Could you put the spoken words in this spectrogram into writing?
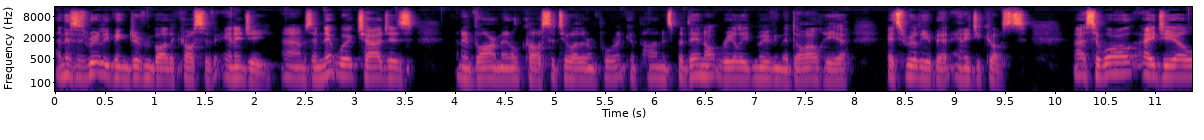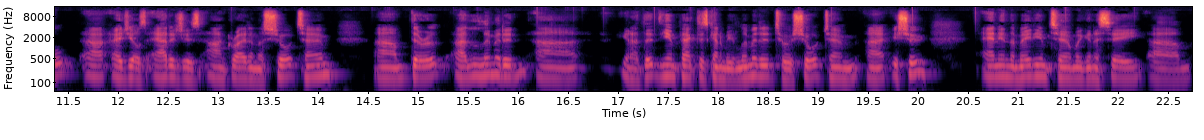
And this is really being driven by the cost of energy. Um, so network charges and environmental costs are two other important components, but they're not really moving the dial here. It's really about energy costs. Uh, so while AGL uh, AGL's outages aren't great in the short term, um, there are limited uh, you know, the, the impact is going to be limited to a short term uh, issue. And in the medium term, we're going to see um,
